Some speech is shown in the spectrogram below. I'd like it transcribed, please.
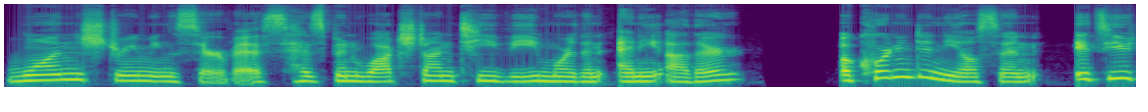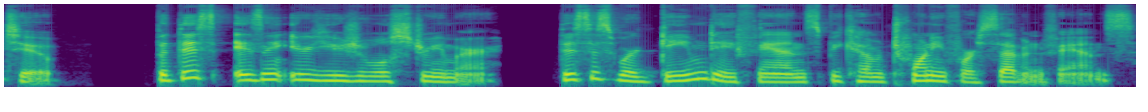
one streaming service has been watched on TV more than any other? According to Nielsen, it's YouTube. But this isn't your usual streamer. This is where game day fans become 24 7 fans,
